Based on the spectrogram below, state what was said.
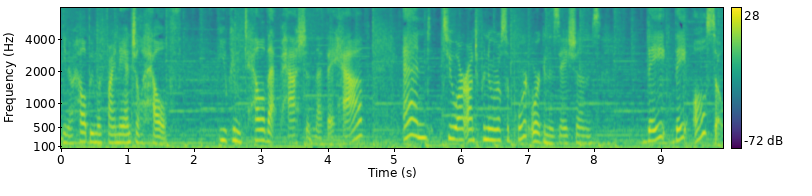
you know, helping with financial health. You can tell that passion that they have. And to our entrepreneurial support organizations, they they also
